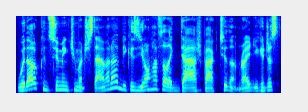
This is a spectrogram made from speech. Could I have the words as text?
without consuming too much stamina because you don't have to like dash back to them, right? You can just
